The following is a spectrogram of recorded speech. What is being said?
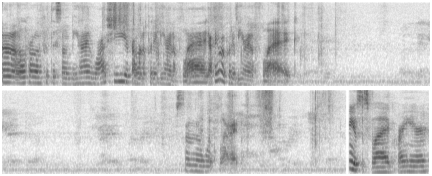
I don't know if I want to put this on behind washi or if I want to put it behind a flag. I think I'm going to put it behind a flag. Just don't know what flag. i use this flag right here.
